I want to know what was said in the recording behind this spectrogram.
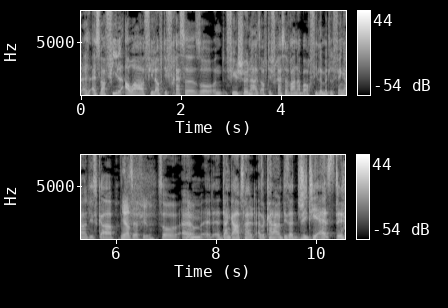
es, war viel Aua, viel auf die Fresse so und viel schöner als auf die Fresse waren aber auch viele Mittelfinger, die es gab. Ja, sehr viele. So, ähm, äh, dann gab's halt, also keine Ahnung, dieser GTS, den,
